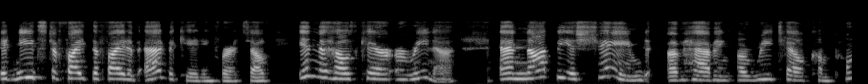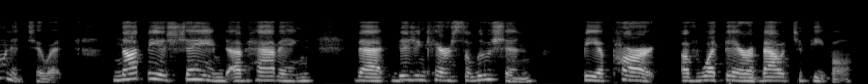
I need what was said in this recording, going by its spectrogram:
It needs to fight the fight of advocating for itself in the healthcare arena and not be ashamed of having a retail component to it. Not be ashamed of having that vision care solution be a part of what they're about to people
